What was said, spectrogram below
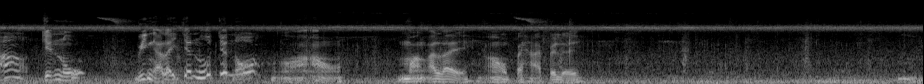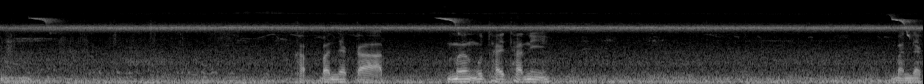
อ้าวเจาหนู วิ่งอะไรเจาหนูเจาหนูอ้าวมองอะไร เอาไปหายไปเลยครับบรรยากาศ เมืองอุทัยธานี บรรยา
